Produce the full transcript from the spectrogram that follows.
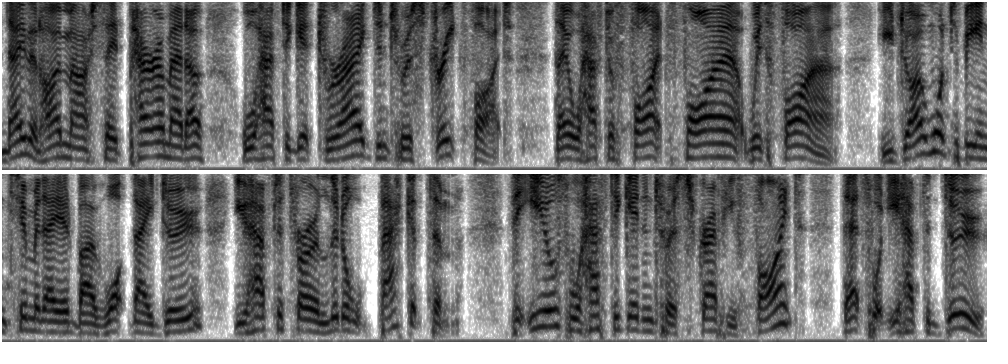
Nathan Hindmarsh said Parramatta will have to get dragged into a street fight. They will have to fight fire with fire. You don't want to be intimidated by what they do. You have to throw a little back at them. The Eels will have to get into a scrappy fight. That's what you have to do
